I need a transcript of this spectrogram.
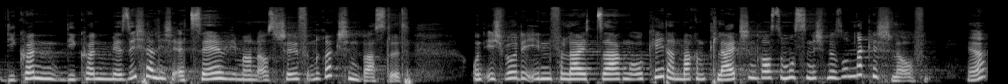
die können, die können mir sicherlich erzählen, wie man aus Schilf ein Röckchen bastelt. Und ich würde ihnen vielleicht sagen, okay, dann mach ein Kleidchen draus, du musst nicht mehr so nackig laufen. Ja?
